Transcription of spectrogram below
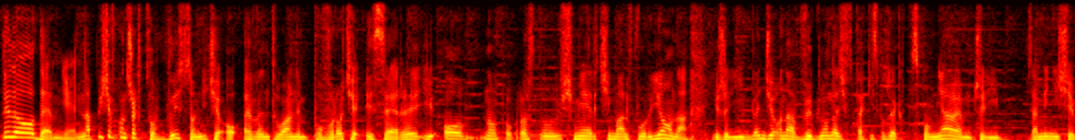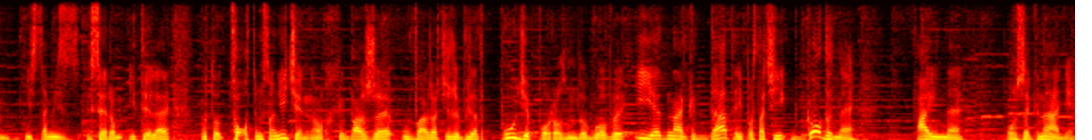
Tyle ode mnie. Napiszcie w komentarzach, co wy sądzicie o ewentualnym powrocie Isery i o, no po prostu śmierci Malfuriona. Jeżeli będzie ona wyglądać w taki sposób, jak wspomniałem, czyli zamieni się miejscami z Iserą i tyle, no to co o tym sądzicie? No chyba, że uważacie, że Blizzard pójdzie po rozum do głowy i jednak da tej postaci godne, fajne pożegnanie.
